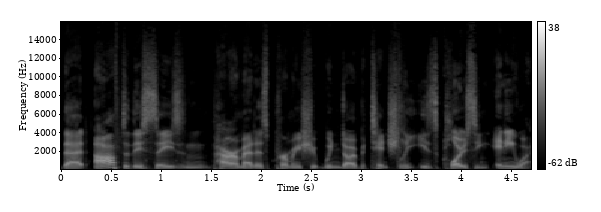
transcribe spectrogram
that after this season, Parramatta's premiership window potentially is closing anyway.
